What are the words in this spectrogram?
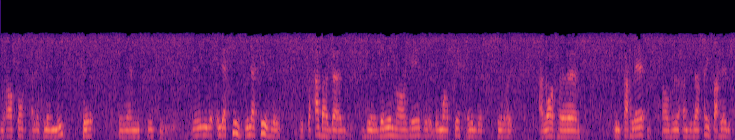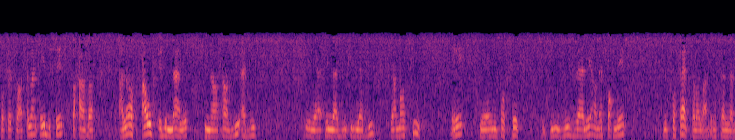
une rencontre avec l'ennemi que, que un il, il accuse, il accuse les, les Sahaba de, manger, de, de mentir et de heureux. Alors, euh, il parlait, en, disant ça, il parlait du prophète et de ses Sahaba. Alors, Aouf ibn Malik, qui l'a entendu, a dit, il a, a dit, il a dit, il a menti, et c'est une hypocrite. Il dit, je vais aller en informer le prophète sallallahu alayhi wa sallam.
